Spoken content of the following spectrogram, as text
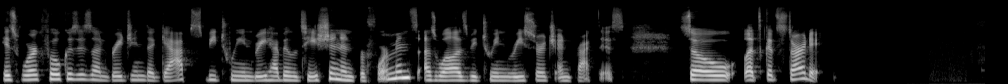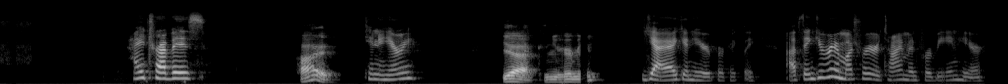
His work focuses on bridging the gaps between rehabilitation and performance, as well as between research and practice. So let's get started. Hi, Travis. Hi. Can you hear me? Yeah, can you hear me? Yeah, I can hear you perfectly. Uh, thank you very much for your time and for being here.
